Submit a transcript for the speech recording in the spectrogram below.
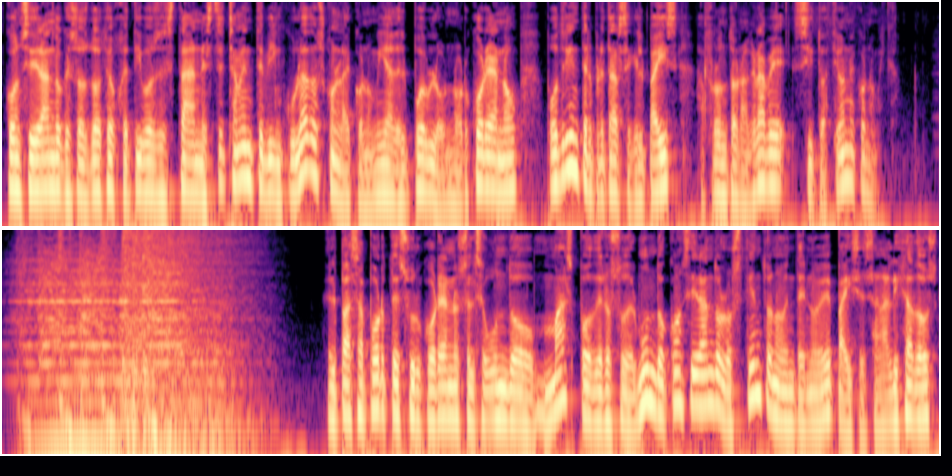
Considerando que esos 12 objetivos están estrechamente vinculados con la economía del pueblo norcoreano, podría interpretarse que el país afronta una grave situación económica. El pasaporte surcoreano es el segundo más poderoso del mundo, considerando los 199 países analizados,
